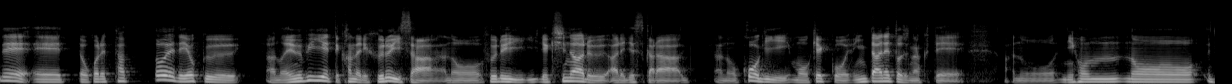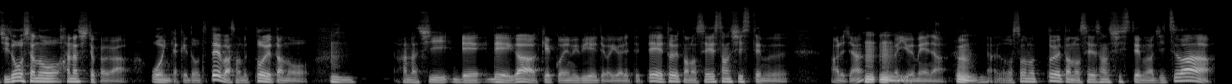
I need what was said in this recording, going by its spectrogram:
で、えーっとこれ例えでよくあの MBA ってかなり古いさあの古い歴史のあるあれですからあの講義も結構インターネットじゃなくてあの日本の自動車の話とかが多いんだけど例えばそのトヨタのうん話で例が結構 MBA では言われててトヨタの生産システムあるじゃん、うんうん有名な。うんあのそのトヨタの生産システムは実は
